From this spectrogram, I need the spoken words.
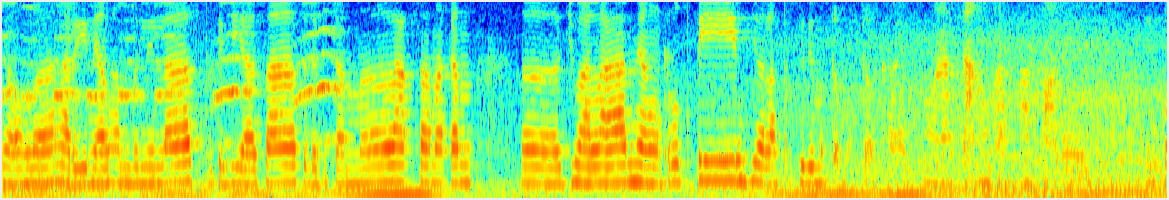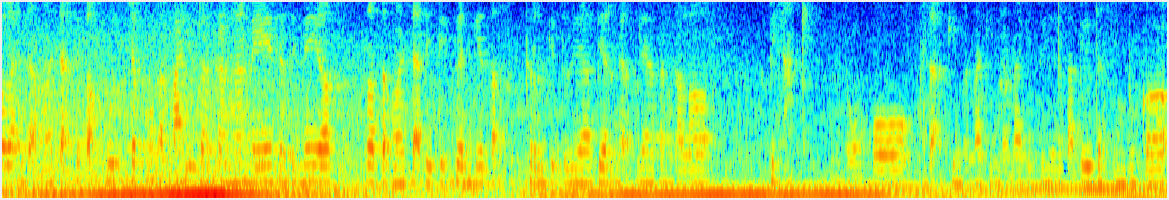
Ya Allah hari ini Alhamdulillah Seperti biasa sudah bisa melaksanakan uh, Jualan yang rutin. Yalah berdiri medok-medok guys. Macak pasar paling Lah enggak macak kita pucet Enggak payu dagangan nih Jadi ini ya rotok macak titik ben kita seger gitu ya biar nggak kelihatan kalau habis sakit. Kok nggak gimana gimana gitu ya. Tapi udah sembuh kok.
